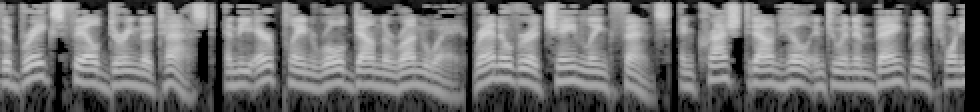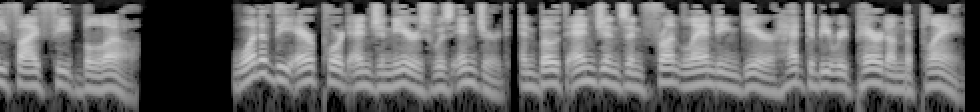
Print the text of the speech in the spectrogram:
The brakes failed during the test, and the airplane rolled down the runway, ran over a chain link fence, and crashed downhill into an embankment 25 feet below. One of the airport engineers was injured, and both engines and front landing gear had to be repaired on the plane.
